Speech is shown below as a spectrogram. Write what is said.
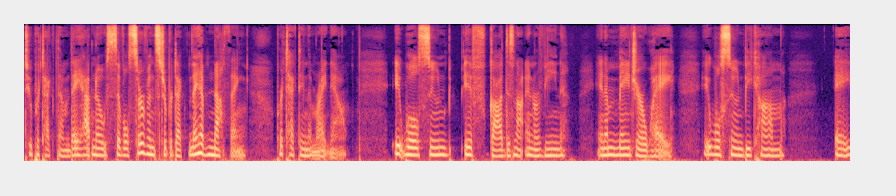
to protect them. They have no civil servants to protect them. They have nothing protecting them right now. It will soon, if God does not intervene in a major way, it will soon become a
